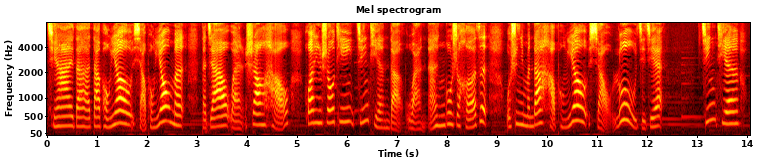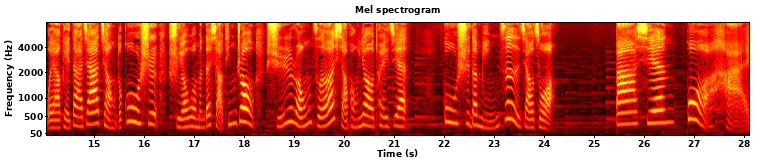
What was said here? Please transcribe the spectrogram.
亲爱的，大朋友、小朋友们，大家晚上好！欢迎收听今天的晚安故事盒子，我是你们的好朋友小鹿姐姐。今天我要给大家讲的故事是由我们的小听众徐荣泽小朋友推荐，故事的名字叫做《八仙过海》。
